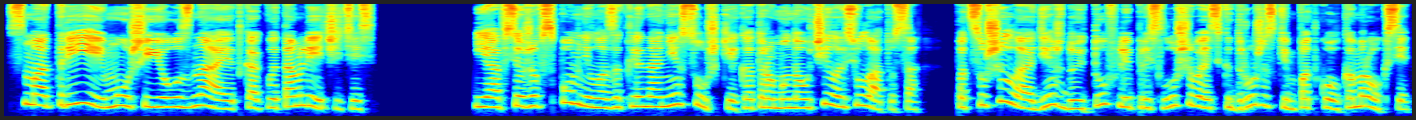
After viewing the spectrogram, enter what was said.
Смотри, муж ее узнает, как вы там лечитесь!» Я все же вспомнила заклинание сушки, которому научилась у Латуса, подсушила одежду и туфли, прислушиваясь к дружеским подколкам Рокси,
